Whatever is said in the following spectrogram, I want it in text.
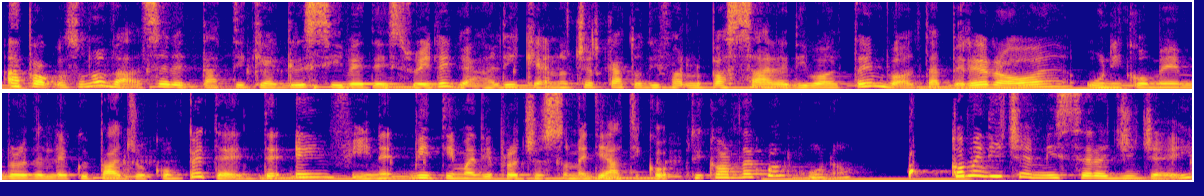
A poco sono valse le tattiche aggressive dei suoi legali che hanno cercato di farlo passare di volta in volta per eroe, unico membro dell'equipaggio competente e infine vittima di processo mediatico. Ricorda qualcuno? Come dice Mr. GJ,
